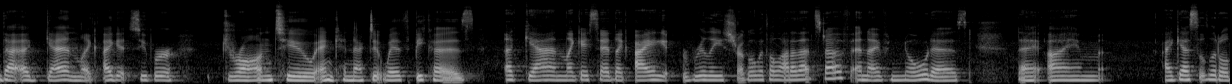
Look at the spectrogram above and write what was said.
that, again, like I get super drawn to and connected with because again, like I said, like I really struggle with a lot of that stuff. And I've noticed that I'm, I guess, a little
